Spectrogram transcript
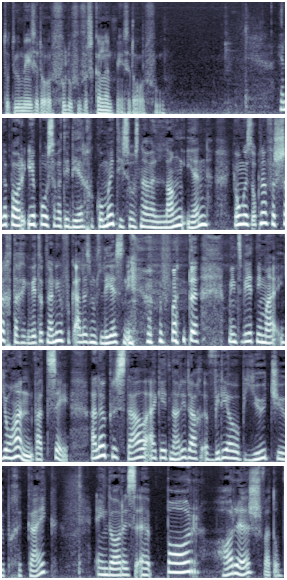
tot hoe mense daaroor voel of hoe verskillend mense daaroor voel. Hele paar eposse wat hier deurgekom het. Hier is nou 'n lang een. Jong is ook nou versigtig. Ek weet ook nou nie of ek alles moet lees nie. Want uh, mens weet nie maar Johan wat sê. Hallo Christel, ek het nou die dag 'n video op YouTube gekyk en daar is 'n paar horrors wat op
